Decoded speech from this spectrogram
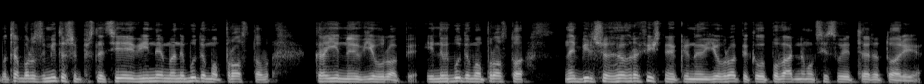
Бо треба розуміти, що після цієї війни ми не будемо просто країною в Європі і не будемо просто найбільшою географічною країною в Європі, коли повернемо всі свої території.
